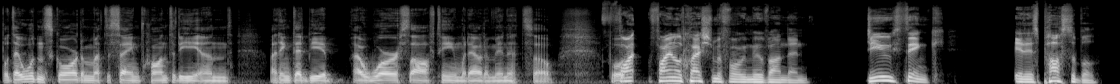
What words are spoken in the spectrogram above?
but they wouldn't score them at the same quantity. And I think they'd be a, a worse off team without him in it. So, Fi- final question before we move on then. Do you think it is possible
